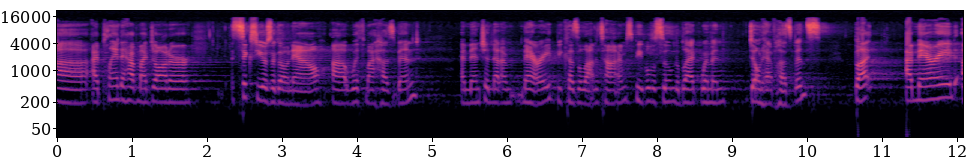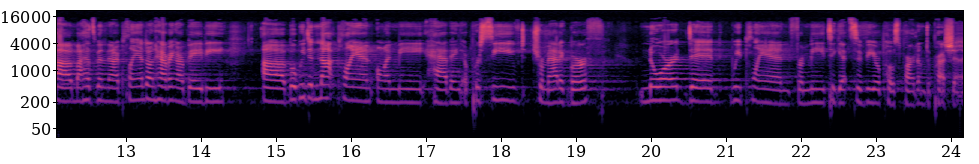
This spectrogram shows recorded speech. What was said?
Uh, I planned to have my daughter six years ago now uh, with my husband. I mentioned that I'm married because a lot of times people assume the black women don't have husbands. But I'm married. Uh, my husband and I planned on having our baby, uh, but we did not plan on me having a perceived traumatic birth, nor did we plan for me to get severe postpartum depression.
